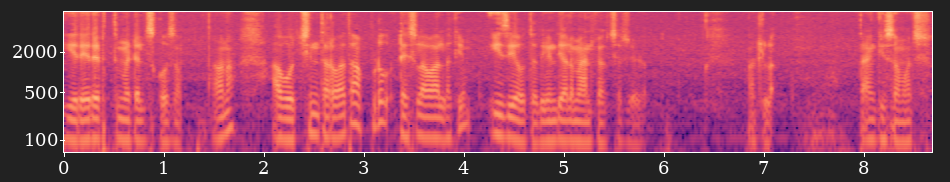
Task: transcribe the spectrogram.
ఈ రేర్ ఎర్త్ మెటల్స్ కోసం. అవునా? అవి వచ్చిన తర్వాత అప్పుడు టెస్లా వాళ్ళకి ఈజీ అవుతుంది ఇండియాలో మ్యానుఫ్యాక్చర్ చేయడం. అట్లా. థ్యాంక్ యూ సో మచ్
